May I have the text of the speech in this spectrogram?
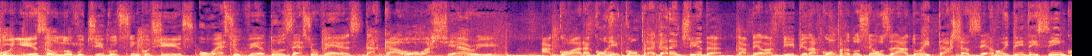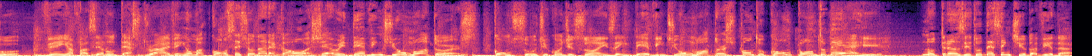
Conheça o novo Tigo 5X, o SUV dos SUVs da Caoa Sherry. Agora com recompra garantida. Tabela FIP na compra do seu usado e taxa 0,85. Venha fazer um test drive em uma concessionária Caoa Sherry D21 Motors. Consulte condições em d21motors.com.br. No trânsito dê sentido à vida.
